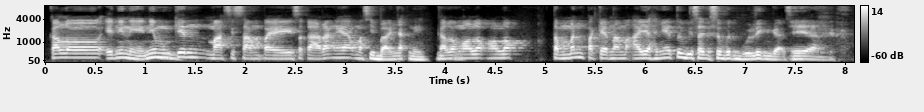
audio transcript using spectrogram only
kalau ini nih, ini mungkin masih sampai sekarang ya masih banyak nih. Kalau ngolok-ngolok temen pakai nama ayahnya itu bisa disebut bullying nggak sih? Iya.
